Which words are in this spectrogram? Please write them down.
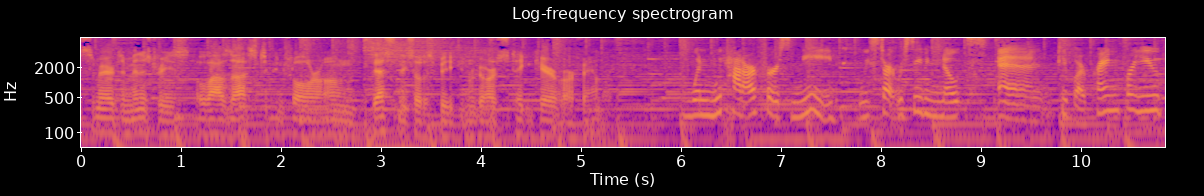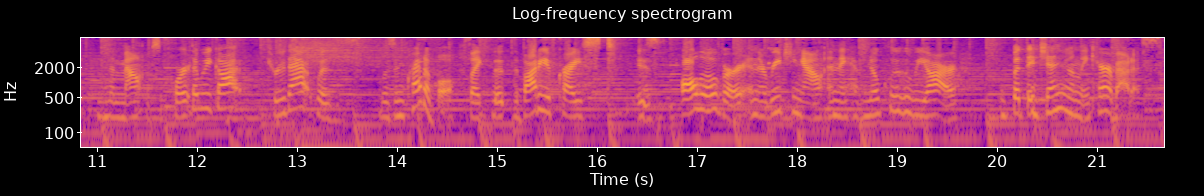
Samaritan Ministries allows us to control our own destiny, so to speak, in regards to taking care of our family. When we had our first need, we start receiving notes and people are praying for you. And the amount of support that we got through that was was incredible. It's like the, the body of Christ is all over and they're reaching out and they have no clue who we are, but they genuinely care about us.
